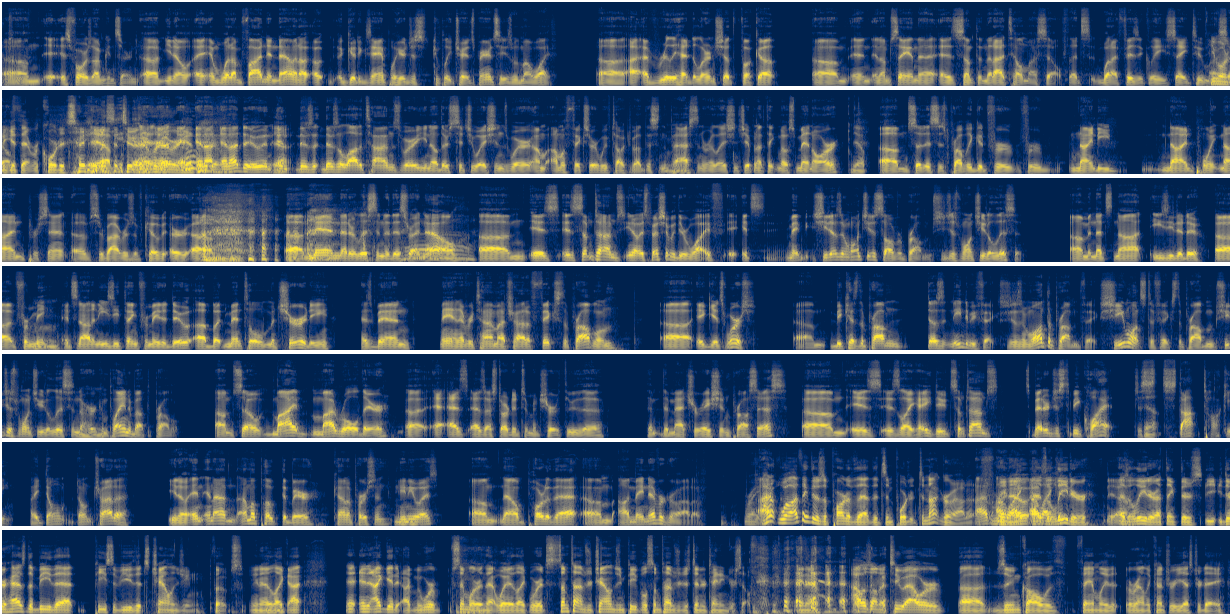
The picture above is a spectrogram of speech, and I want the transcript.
um, as far as I'm concerned. Um, you know, and, and what I'm finding now, and I, a good example here, just complete transparency, is with my wife. Uh, I, I've really had to learn to shut the fuck up. Um, and, and I'm saying that as something that I tell myself. That's what I physically say to myself. You wanted to get that recorded so you Yeah. listen to it over and over and, and, I, and I do, and, Yeah. and there's a, there's a lot of times where you know there's situations where I'm I'm a fixer. We've talked about this in the Mm-hmm. past in a relationship, and I think most men are. Yep. Um, so this is probably good for for ninety nine point nine percent of survivors of COVID or um, uh, men that are listening to this right now. Um, is is sometimes you know, especially with your wife, it's maybe she doesn't want you to solve her problem. She just wants you to listen. Um, and that's not easy to do uh, for me. Mm-mm. It's not an easy thing for me to do. Uh, but mental maturity has been, man, every time I try to fix the problem, uh, it gets worse um, because the problem doesn't need to be fixed. She doesn't want the problem fixed. She wants to fix the problem. She just wants you to listen to her Mhm. complain about the problem. Um, so my my role there, uh, as as I started to mature through the the, the maturation process, um, is is like, hey, dude, sometimes it's better just to be quiet. Just Yeah. stop talking. Like don't don't try to, you know. And and I'm I'm a poke the bear kind of person, Mhm. anyways. Um, now part of that um, I may never grow out of. Right. I well, I think there's a part of that that's important to not grow out of. I- you I know, like- as like a leader, Yeah, as a leader, I think there's there has to be that piece of you that's challenging folks. You know, Mhm. like I. And and I get it. I mean, we're similar in that way. Like where it's sometimes you're challenging people, sometimes you're just entertaining yourself. You know, I was on a two-hour uh, Zoom call with family that, around the country yesterday.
